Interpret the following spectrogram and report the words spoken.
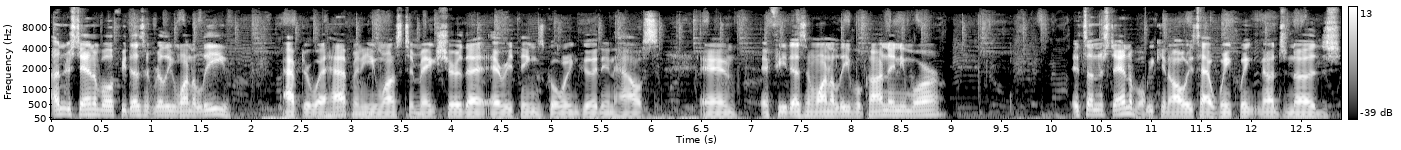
understandable if he doesn't really want to leave after what happened. He wants to make sure that everything's going good in house. And if he doesn't want to leave Wakanda anymore, it's understandable. We can always have wink, wink, nudge, nudge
